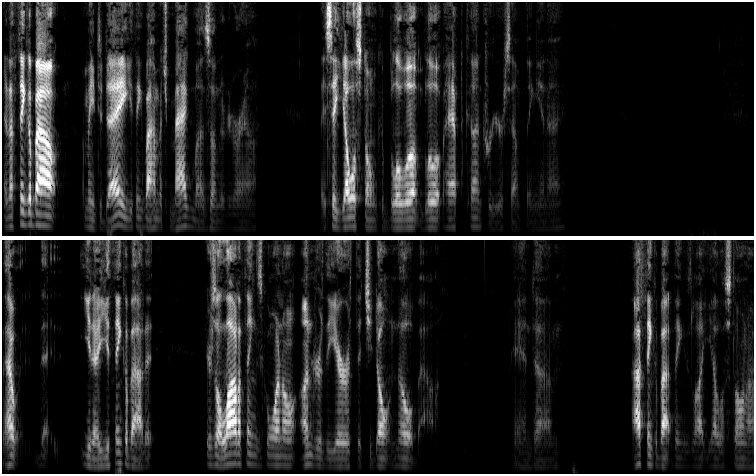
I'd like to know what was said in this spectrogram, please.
And I think about, I mean, today, you think about how much magma is under the ground. They say Yellowstone could blow up and blow up half the country or something, you know. That, that you know, you think about it. There's a lot of things going on under the earth that you don't know about. And um, I think about things like Yellowstone. I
